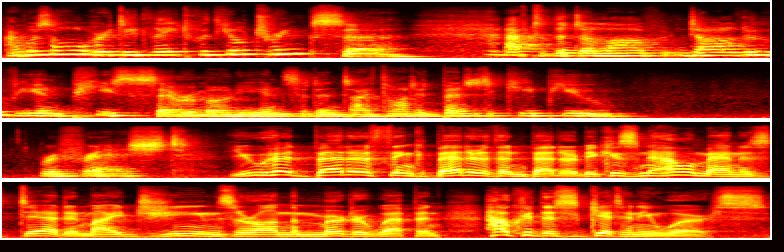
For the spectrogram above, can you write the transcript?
I was already late with your drink, sir. After the Dalav- Daluvian peace ceremony incident, I thought it better to keep you refreshed. You had better think better than better, because now a man is dead and my genes are on the murder weapon. How could this get any worse?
